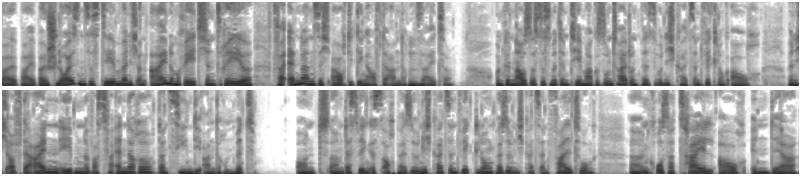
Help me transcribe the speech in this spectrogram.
bei, bei, bei Schleusensystemen, wenn ich an einem Rädchen drehe, verändern sich auch die Dinge auf der anderen Mhm. Seite. Und genauso ist es mit dem Thema Gesundheit und Persönlichkeitsentwicklung auch. Wenn ich auf der einen Ebene was verändere, dann ziehen die anderen mit. Und ähm, deswegen ist auch Persönlichkeitsentwicklung, Persönlichkeitsentfaltung äh, ein großer Teil auch in der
